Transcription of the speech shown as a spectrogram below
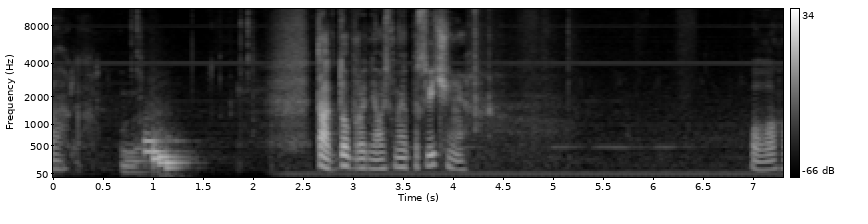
Так. Так, доброго дня, ось моє посвідчення. Ого.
